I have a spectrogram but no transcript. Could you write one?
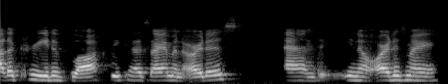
at a creative block because I am an artist, and you know, art is my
